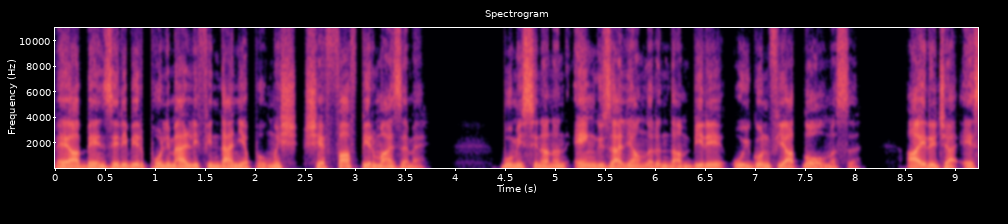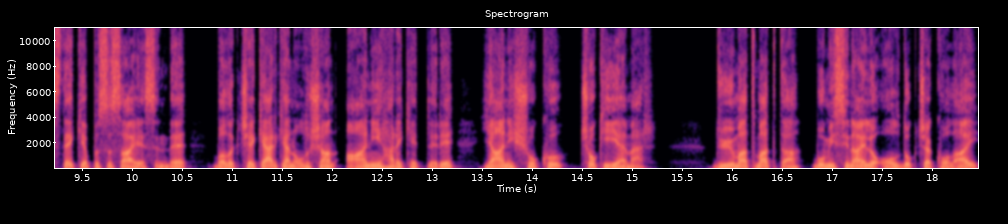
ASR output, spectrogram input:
veya benzeri bir polimer lifinden yapılmış şeffaf bir malzeme. Bu misinanın en güzel yanlarından biri uygun fiyatlı olması. Ayrıca esnek yapısı sayesinde balık çekerken oluşan ani hareketleri yani şoku çok iyi emer. Düğüm atmak da bu misinayla oldukça kolay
